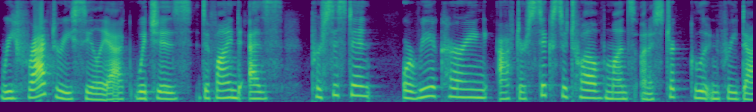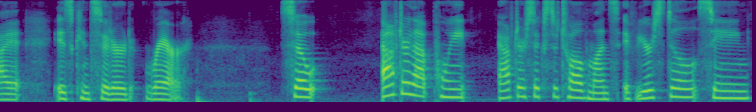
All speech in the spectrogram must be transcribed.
refractory celiac, which is defined as persistent or reoccurring after 6 to 12 months on a strict gluten free diet, is considered rare. So, after that point, after 6 to 12 months, if you're still seeing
